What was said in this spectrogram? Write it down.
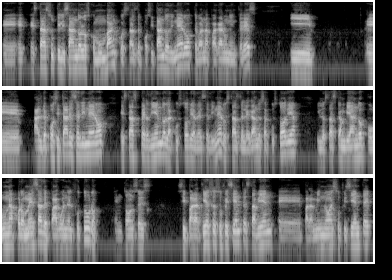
Eh, estás utilizándolos como un banco, estás depositando dinero, te van a pagar un interés y al depositar ese dinero, estás perdiendo la custodia de ese dinero, estás delegando esa custodia y lo estás cambiando por una promesa de pago en el futuro. Entonces, si para ti eso es suficiente, está bien. Eh, para mí no es suficiente.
